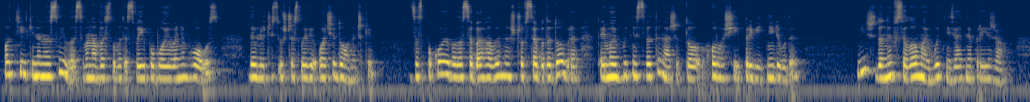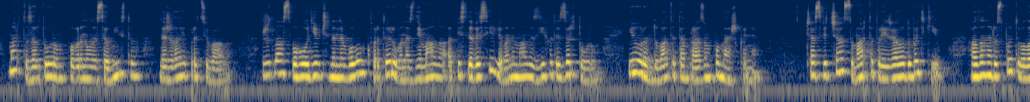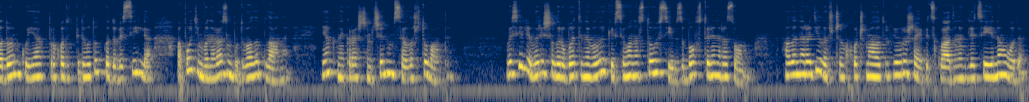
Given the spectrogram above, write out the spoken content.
От тільки не насмілась вона висловити свої побоювання вголос, дивлячись у щасливі очі донечки. Заспокоювала себе Галина, що все буде добре, та й майбутні святи, начебто хороші й привітні люди. Більше до них в село майбутній зять не приїжджав. Марта з Артуром повернулися в місто, де жила і працювала. Житла свого у дівчини не було, квартиру вона знімала, а після весілля вони мали з'їхати з Артуром і орендувати там разом помешкання. Час від часу Марта приїжджала до батьків. Галина розпитувала доньку, як проходить підготовка до весілля, а потім вони разом будували плани, як найкращим чином все влаштувати. Весілля вирішили робити невелике, всього на 100 осіб з обох сторін разом. Галина раділа, що хоч мала трохи грошей підскладених для цієї нагоди.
